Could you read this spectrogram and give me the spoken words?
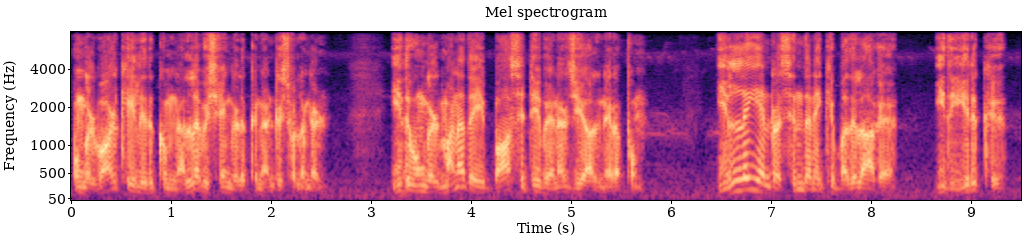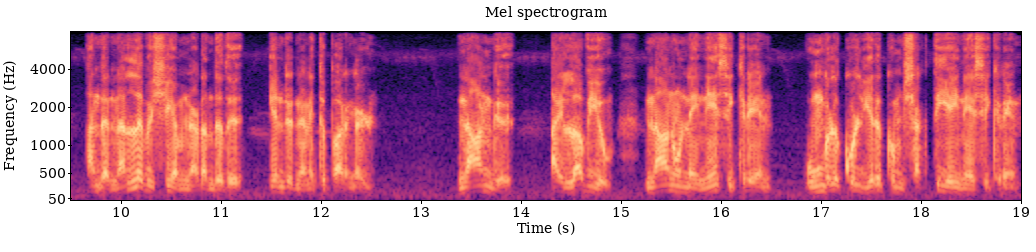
உங்கள் வாழ்க்கையில் இருக்கும் நல்ல விஷயங்களுக்கு நன்றி சொல்லுங்கள். இது உங்கள் மனதை பாசிட்டிவ் எனர்ஜியால் நிரப்பும். இல்லை என்ற சிந்தனைக்கு பதிலாக இது இருக்கு அந்த நல்ல விஷயம் நடந்தது என்று நினைத்து பாருங்கள். நான்கு ஐ லவ் யூ நான் உன்னை நேசிக்கிறேன். உங்களுக்குள் இருக்கும் சக்தியை நேசிக்கிறேன்.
